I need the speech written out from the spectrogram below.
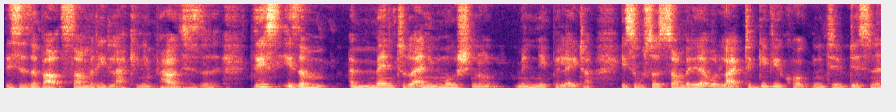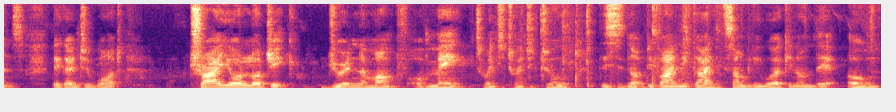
This is about somebody lacking in power. This is a this is a, a mental and emotional manipulator. It's also somebody that would like to give you cognitive dissonance. They're going to what? Try your logic during the month of May 2022. This is not divinely guided. Somebody working on their own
